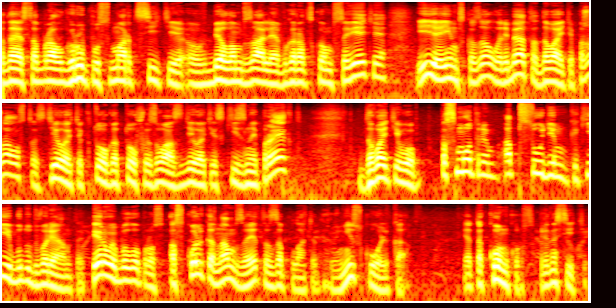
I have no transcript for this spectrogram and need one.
когда я собрал группу Smart City в Белом зале в городском совете, и я им сказал, ребята, давайте, пожалуйста, сделайте, кто готов из вас сделать эскизный проект, давайте его посмотрим, обсудим, какие будут варианты. Первый был вопрос, а сколько нам за это заплатят? Я говорю, нисколько. Это конкурс, приносите.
